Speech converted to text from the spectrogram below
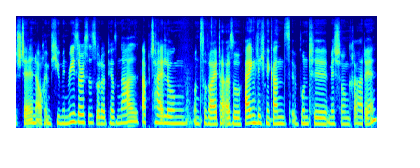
Stellen auch im Human Resources oder Personalabteilung und so weiter. Also eigentlich eine ganz bunte Mischung gerade.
